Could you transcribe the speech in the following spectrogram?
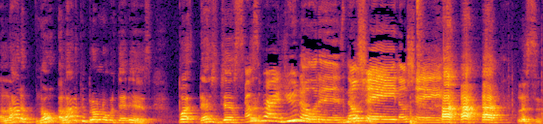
A lot of no, a lot of people don't know what that is. But that's just I'm a- surprised you know what it is. No shade, no shade. Listen,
